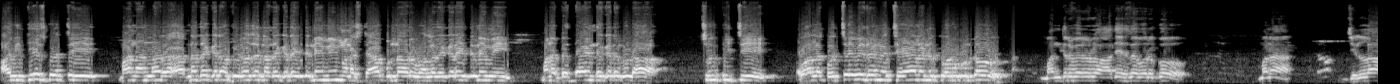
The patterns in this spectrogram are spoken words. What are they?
అవి తీసుకొచ్చి మన అన్న అన్న దగ్గర ఫిరోజ్ అన్న దగ్గర అయితేనేమి మన స్టాఫ్ ఉన్నారు వాళ్ళ దగ్గర అయితేనేమి మన పెద్ద ఆయన దగ్గర కూడా చూపించి వాళ్ళకు వచ్చే విధంగా చేయాలని కోరుకుంటూ మంత్రివర్యులు ఆదేశాల వరకు మన జిల్లా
